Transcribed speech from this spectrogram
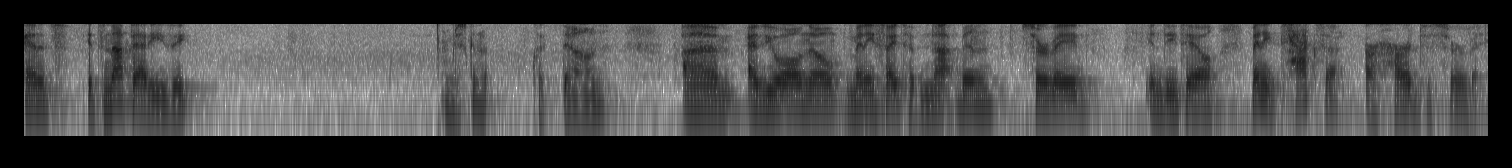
And it's, it's not that easy. I'm just going to click down. Um, as you all know, many sites have not been surveyed in detail. Many taxa are hard to survey,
